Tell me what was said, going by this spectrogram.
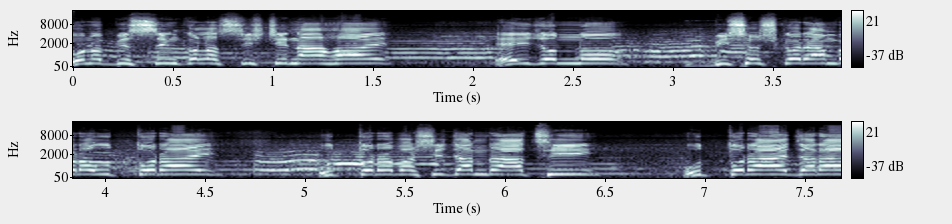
কোনো বিশৃঙ্খলার সৃষ্টি না হয়। এই জন্য বিশেষ করে আমরা উত্তরায়, উত্তরাবাসী যারা আছি, উত্তরায় যারা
